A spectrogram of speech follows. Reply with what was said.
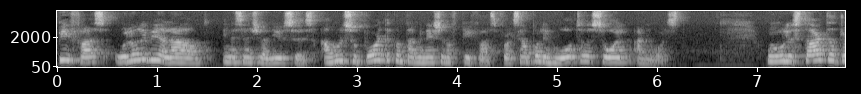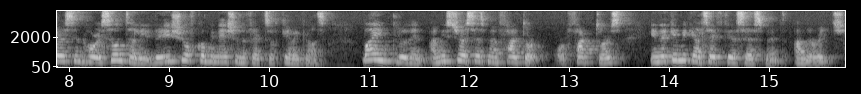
PFAS will only be allowed in essential uses and will support the contamination of PFAS, for example in water, soil and waste. We will start addressing horizontally the issue of combination effects of chemicals by including a mixture assessment factor or factors in the chemical safety assessment under REACH.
